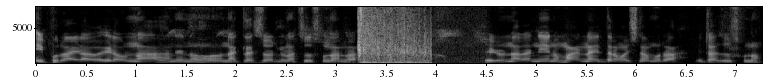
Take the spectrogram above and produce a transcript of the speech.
ఇప్పుడు ఇక్కడ ఇక్కడ ఉన్నా నేను నక్లెస్ రోడ్లో చూసుకున్నాను రా. ఇక్కడ ఉన్నారా? నేను మా అన్న ఇద్దరం వచ్చినాము రా. ఇట్లా చూసుకున్నాం.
